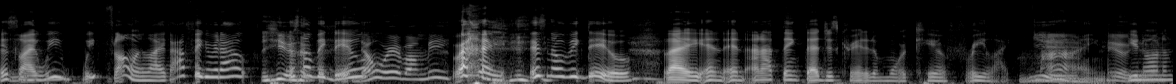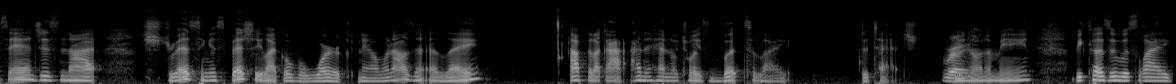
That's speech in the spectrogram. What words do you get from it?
It's like we mm-hmm. we flowing. Like I figure it out. Yeah. It's no big deal. Don't worry about me. right it's no big deal like and and and i think that just created a more carefree like Yeah, mind hell you know what i'm saying just not stressing especially like over work now when i was in la i feel like i, I didn't have no choice but to like detach Right. you know what i mean because it was like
